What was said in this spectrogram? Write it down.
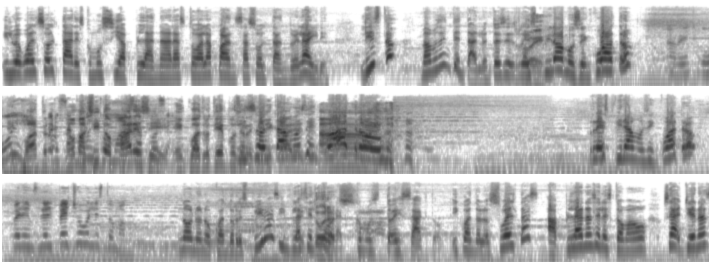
Y luego al soltar es como si aplanaras toda la panza soltando el aire. ¿Listo? Vamos a intentarlo. Entonces respiramos en cuatro A ver, uy. ¿en cuatro? pero está No, Maxito, párese. En cuatro tiempos se y refiere soltamos Karen. en Ah. cuatro. Respiramos en cuatro. ¿Pero infló el pecho o el estómago? No, no, no. Cuando respiras, inflas El el, tórax. tórax. como exacto. Y cuando lo sueltas, aplanas el estómago. O sea, llenas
